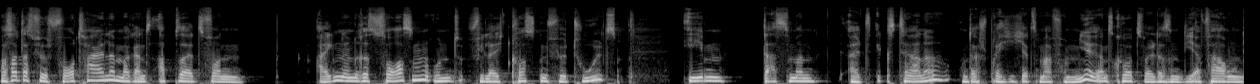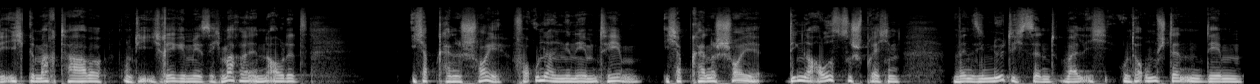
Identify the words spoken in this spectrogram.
Was hat das für Vorteile? Mal ganz abseits von eigenen Ressourcen und vielleicht Kosten für Tools, eben, dass man als Externe, und da spreche ich jetzt mal von mir ganz kurz, weil das sind die Erfahrungen, die ich gemacht habe und die ich regelmäßig mache in Audits, ich habe keine Scheu vor unangenehmen Themen. Ich habe keine Scheu, Dinge auszusprechen, wenn sie nötig sind, weil ich unter Umständen dem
